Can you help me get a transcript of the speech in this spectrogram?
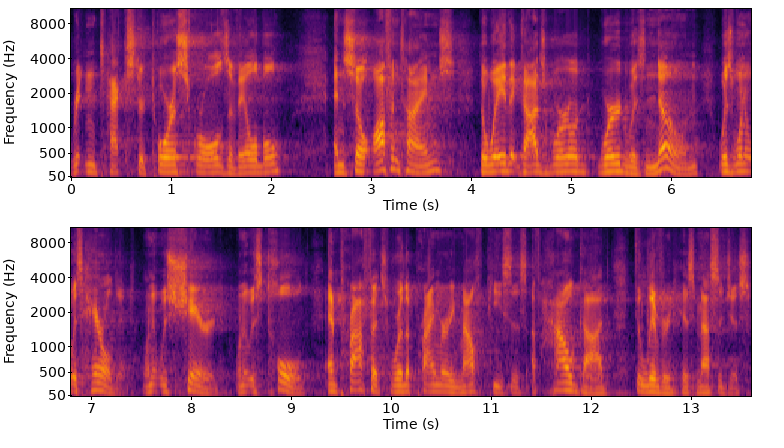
written text or Torah scrolls available. And so oftentimes the way that God's word, word was known was when it was heralded, when it was shared, when it was told. And prophets were the primary mouthpieces of how God delivered his messages.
